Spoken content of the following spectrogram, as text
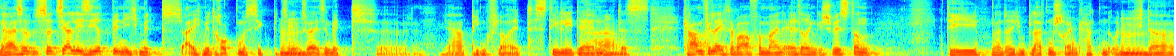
Also sozialisiert bin ich mit eigentlich mit Rockmusik beziehungsweise mit äh, ja, Pink Floyd, Steely Dan. Das kam vielleicht aber auch von meinen älteren Geschwistern, die natürlich einen Plattenschrank hatten und ich da äh,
